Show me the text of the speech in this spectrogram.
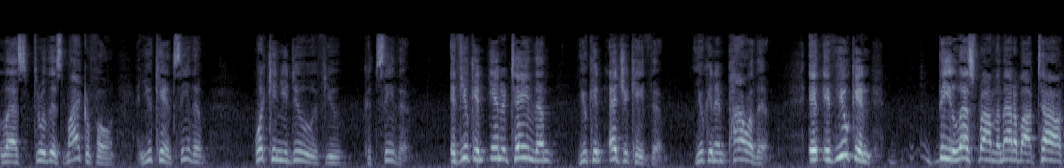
Les through this microphone and you can't see them, what can you do if you could see them? If you can entertain them, you can educate them. You can empower them. If, if you can be Les Brown, the man about town,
